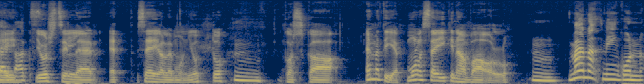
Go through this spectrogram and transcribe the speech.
tai Ei, kaksi. just silleen, että se ei ole mun juttu, Mm. koska en mä tiedä, mulle se ei ikinä vaan ollut. Mm. Mä en niin kun,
